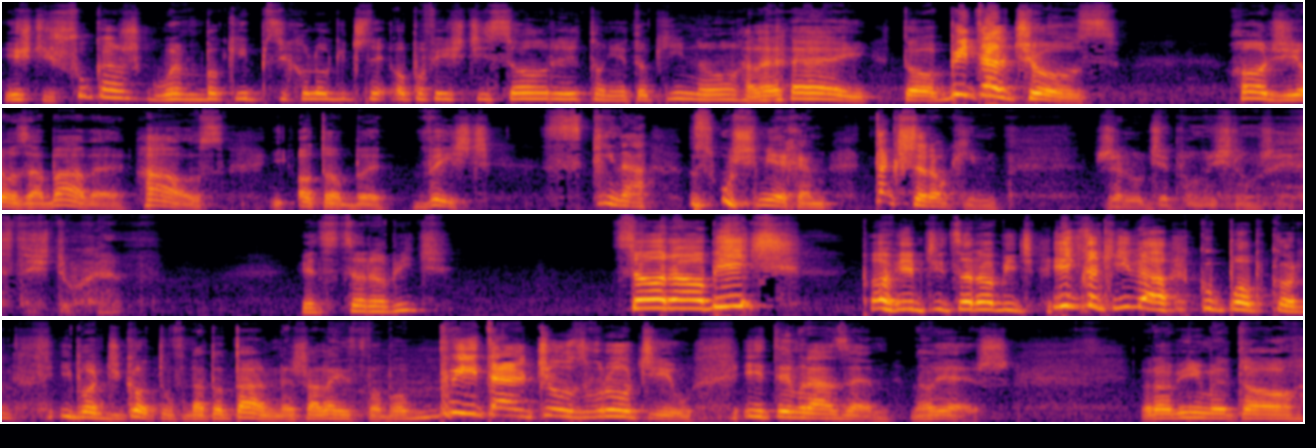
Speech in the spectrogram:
Jeśli szukasz głębokiej psychologicznej opowieści, sorry, to nie to kino, ale hej, to Beetlejuice! Chodzi o zabawę, chaos i o to, by wyjść z kina z uśmiechem tak szerokim, że ludzie pomyślą, że jesteś duchem. Więc co robić? Co robić? Powiem ci, co robić. Idź do kina, kup popcorn i bądź gotów na totalne szaleństwo, bo Beetlejuice wrócił. I tym razem, no wiesz, robimy to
